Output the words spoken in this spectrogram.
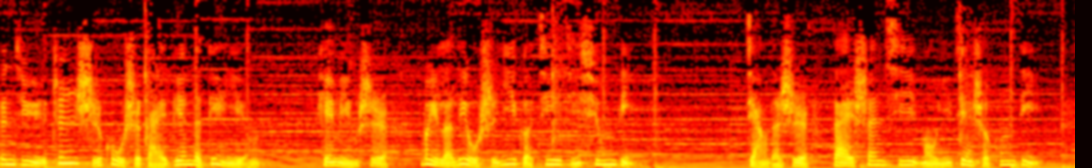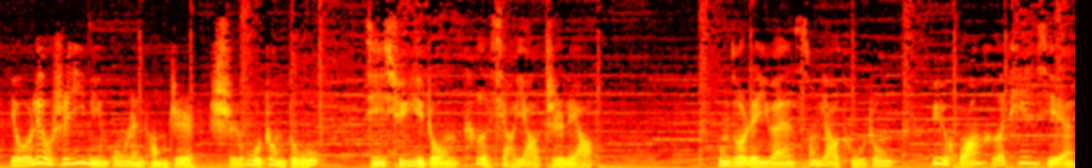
根据真实故事改编的电影，片名是《为了六十一个阶级兄弟》，讲的是在山西某一建设工地，有六十一名工人同志食物中毒，急需一种特效药治疗。工作人员送药途中遇黄河天险。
